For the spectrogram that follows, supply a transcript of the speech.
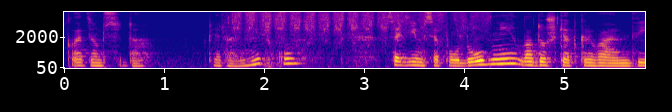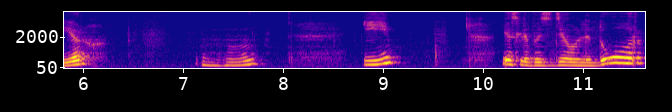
кладем сюда пирамидку. Садимся поудобнее. Ладошки открываем вверх. Угу. И Если вы сделали доллар,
